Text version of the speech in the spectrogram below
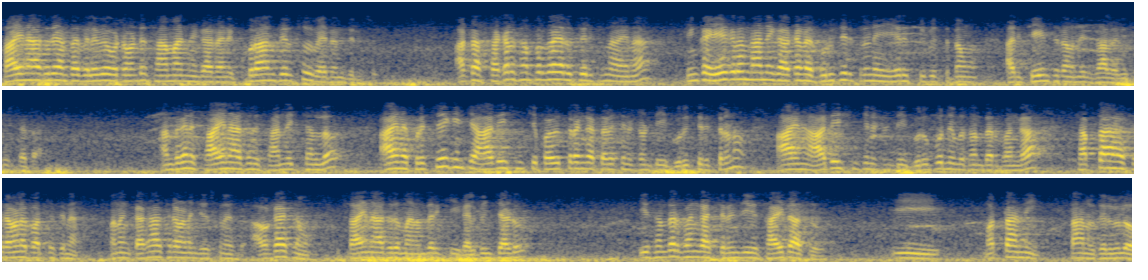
సాయినాథుడు అంత విలువివ్వటం అంటే సామాన్యం కాదని ఖురాన్ తెలుసు వేదం తెలుసు. అట్లా సకల సంప్రదాయాలు తెలిసిన ఆయన ఇంకా ఏ గ్రంథాన్ని కాకుండా గురుచరిత్రని ఏరి చూపించడం అది చేయించడం అనేది చాలా విశిష్టత. అందుకని సాయినాథుని సాన్నిధ్యంలో ఆయన ప్రత్యేకించి ఆదేశించి పవిత్రంగా తలచినటువంటి గురుచరిత్రను గురు చరిత్రను ఆయన ఆదేశించినటువంటి గురు పూర్ణిమ సందర్భంగా సప్తాహ శ్రవణ పద్ధతిన మనం కథాశ్రవణం చేసుకునే అవకాశం సాయినాథుడు మనందరికీ కల్పించాడు. ఈ సందర్భంగా చిరంజీవి సాయిదాసు ఈ మొత్తాన్ని తాను తెలుగులో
